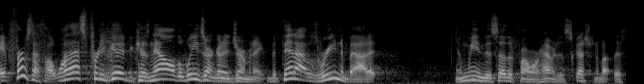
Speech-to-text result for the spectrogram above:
at first I thought, well, that's pretty good because now all the weeds aren't going to germinate. But then I was reading about it, and me and this other farmer were having a discussion about this.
